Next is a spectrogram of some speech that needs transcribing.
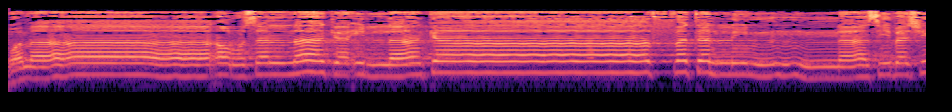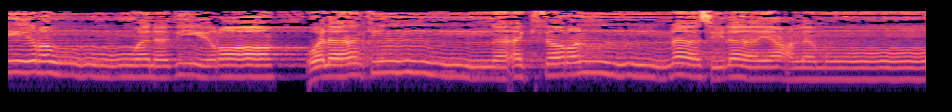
وما أرسلناك إلا كافة للناس بشيرا ونذيرا. ولكن أكثر الناس لا يعلمون.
